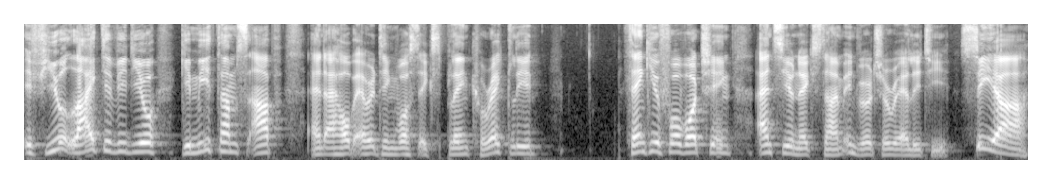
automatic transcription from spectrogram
if you liked the video, give me thumbs up and I hope everything was explained correctly. Thank you for watching and see you next time in virtual reality. See ya!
